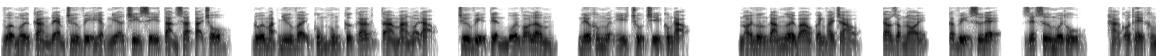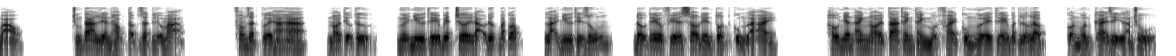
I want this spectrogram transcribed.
vừa mới càng đem chư vị hiệp nghĩa chi sĩ tàn sát tại chỗ, đối mặt như vậy cùng hung cực các tà ma ngoại đạo, chư vị tiền bối võ lâm, nếu không nguyện ý chủ trì công đạo. Nói hướng đám người bao quanh vai trào cao giọng nói, các vị sư đệ, giết sư mối thủ, há có thể không báo? Chúng ta liền học tập giật liều mạng. Phong giật cười ha ha, nói, tiểu tử, ngươi như thế biết chơi đạo đức bắt cóc, lại như thế dũng, đầu tiêu phía sau đến tột cùng là ai? Hầu nhân anh nói ta thanh thành một phái cùng ngươi thể bất lưỡng lập, còn muốn cái gì làm chủ?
